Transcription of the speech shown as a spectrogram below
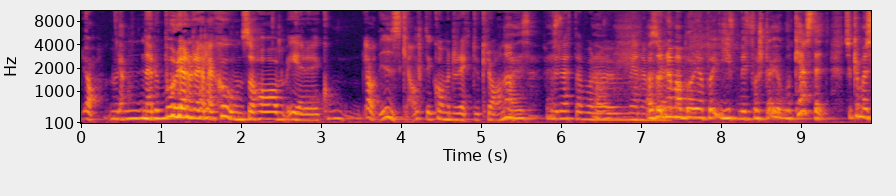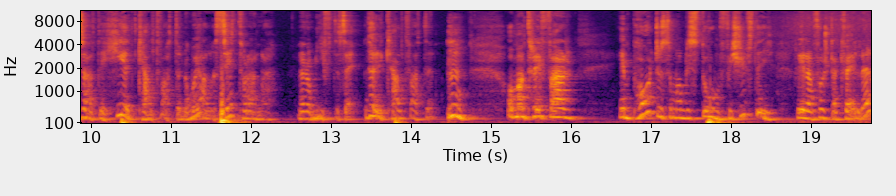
ja, Ja. när du börjar en relation så har, är det, ja, det är iskallt, det kommer direkt ur Ja, kranen. just det, just det. Berätta vad Ja. du menar med Alltså det. när man börjar på Gift med första ögonkastet så kan man säga att det är helt kallt vatten. De har ju aldrig sett varandra när de gifter sig. Då är det kallt vatten. Om man träffar en partner som man blir stormförtjust i redan första kvällen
